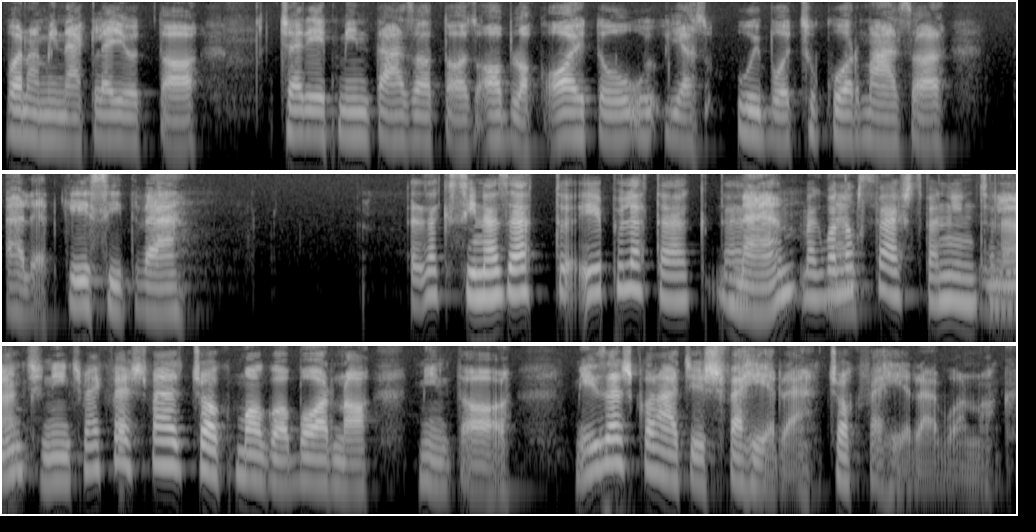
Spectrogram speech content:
van, aminek lejött a cserép mintázata, az ablak ajtó, ugye az újból cukormázzal el lett készítve, ezek színezett épületek? Tehát nem. Meg vannak nem. festve? Nincsenek? Nincs, nincs megfestve, csak maga barna, mint a mézes kalács, és fehérre, csak fehérrel vannak.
